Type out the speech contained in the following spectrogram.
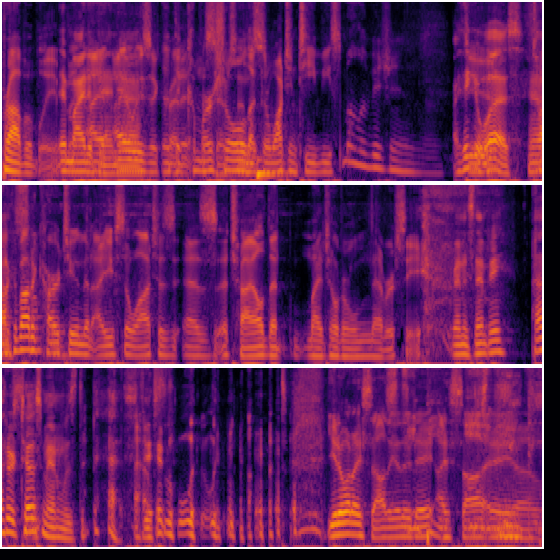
Probably. but might have I- been, I yeah. always The, accredit the commercial, like Simpsons. they're watching TV. Smell-o-vision. I think Dude, it was. Yeah. Talk about a cartoon that I used to watch as as a child that my children will never see. Ren and Stimpy. Powder Toast Man was the best, dude. Absolutely not. You know what I saw the other day? I saw a um,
